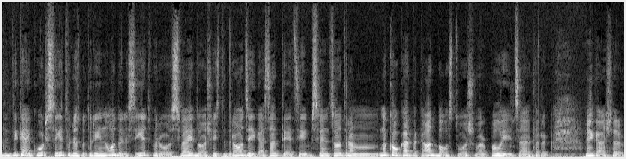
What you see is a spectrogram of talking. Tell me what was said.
ne tikai kursa ietvaros, bet arī nodaļas ietvaros veido šīs draudzīgās attiecības viens otram, nu, kaut kā tā kā atbalstoši var palīdzēt ar vienkārši ar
